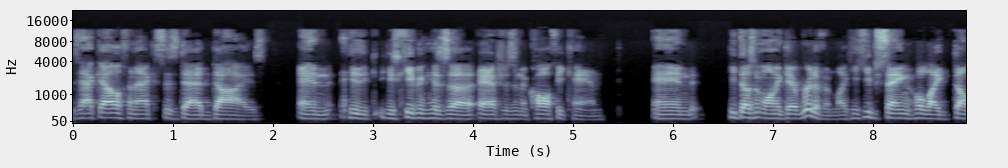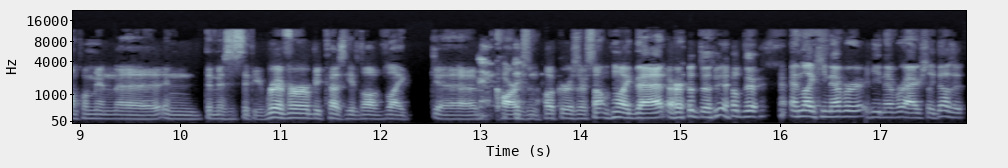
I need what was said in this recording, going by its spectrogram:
Zach Galifianakis' dad dies, and he he's keeping his uh, ashes in a coffee can, and he doesn't want to get rid of him. Like he keeps saying he'll like dump him in the in the Mississippi River because he loved like uh, cards and hookers or something like that, or he'll do, and like he never he never actually does it.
